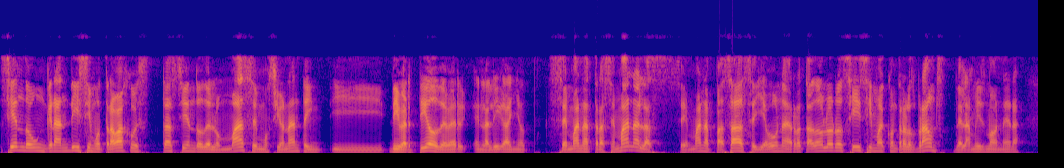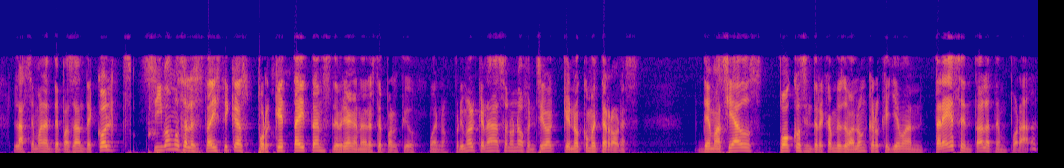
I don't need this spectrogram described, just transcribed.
siendo un grandísimo trabajo, está siendo de lo más emocionante y, divertido de ver en la liga año semana tras semana. La semana pasada se llevó una derrota dolorosísima contra los Browns, de la misma manera la semana antepasada ante Colts. Si vamos a las estadísticas, ¿por qué Titans debería ganar este partido? Bueno, primero que nada son una ofensiva que no comete errores demasiados pocos intercambios de balón, creo que llevan tres en toda la temporada.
